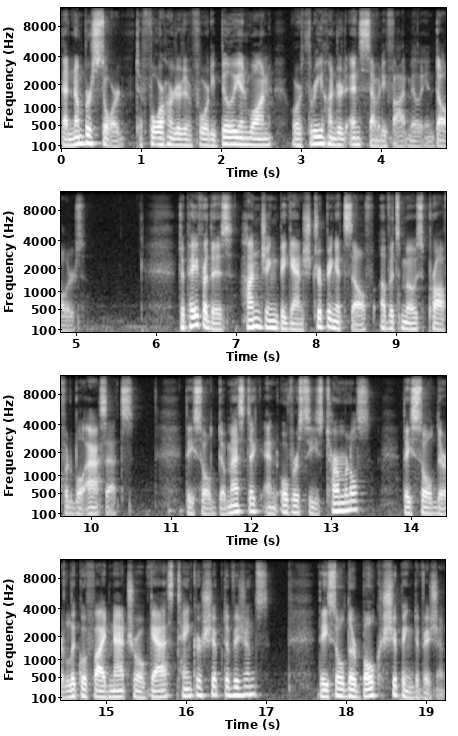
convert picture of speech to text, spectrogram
that number soared to 440 billion won, or 375 million dollars. To pay for this, Hanjin began stripping itself of its most profitable assets. They sold domestic and overseas terminals, they sold their liquefied natural gas tanker ship divisions. They sold their bulk shipping division.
